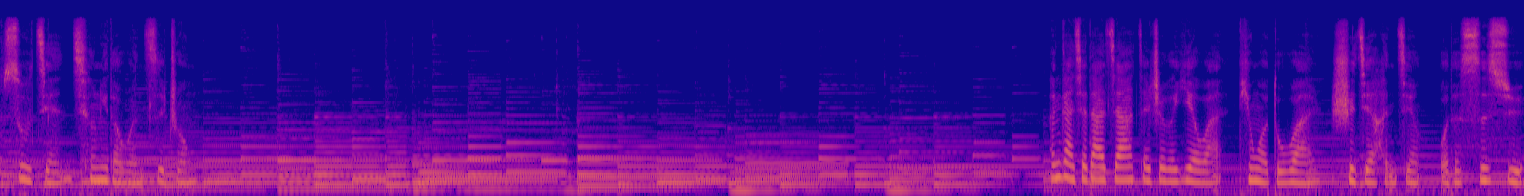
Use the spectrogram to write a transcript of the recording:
素简清丽的文字中。很感谢大家在这个夜晚听我读完《世界很静，我的思绪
